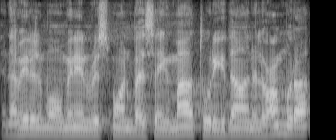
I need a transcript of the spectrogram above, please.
And Amir al-Mu'minin respond by saying, Ma turidan al-umra,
